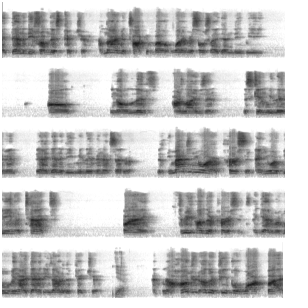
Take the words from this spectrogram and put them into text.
identity from this picture. I'm not even talking about whatever social identity we all, you know, live our lives in, the skin we live in, the identity we live in, etc. Imagine you are a person and you are being attacked by three other persons. Again, removing identities out of the picture. Yeah. And a hundred other people walk by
